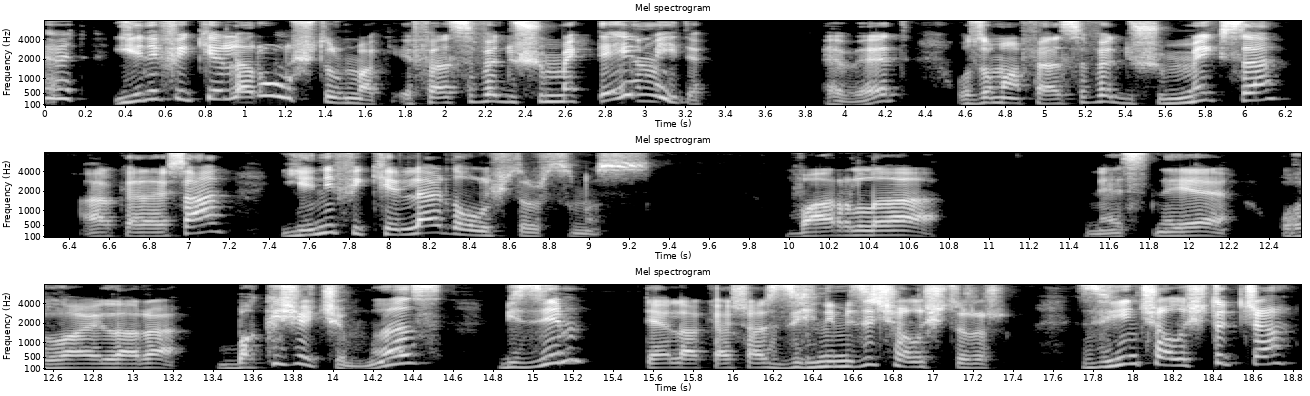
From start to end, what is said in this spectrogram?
Evet, yeni fikirler oluşturmak. E, felsefe düşünmek değil miydi? Evet, o zaman felsefe düşünmekse arkadaşlar yeni fikirler de oluşturursunuz. Varlığa, nesneye, olaylara bakış açımız bizim değerli arkadaşlar zihnimizi çalıştırır. Zihin çalıştıkça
